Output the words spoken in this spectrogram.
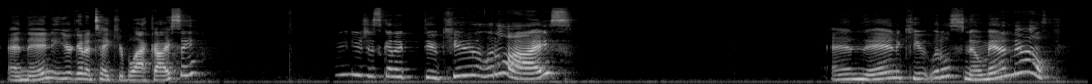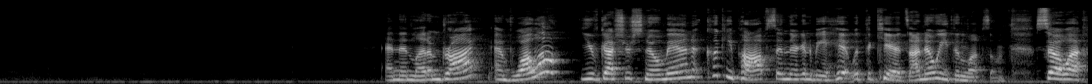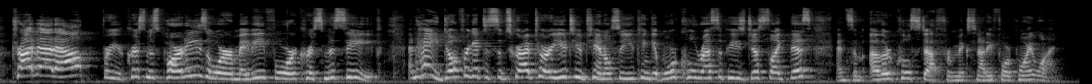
And then you're going to take your black icing, and you're just going to do cute little eyes. And then a cute little snowman mouth. And then let them dry, and voila! You've got your snowman cookie pops, and they're going to be a hit with the kids. I know Ethan loves them. So uh, try that out for your Christmas parties or maybe for Christmas Eve. And hey, don't forget to subscribe to our YouTube channel so you can get more cool recipes just like this and some other cool stuff from Mix 94.1.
